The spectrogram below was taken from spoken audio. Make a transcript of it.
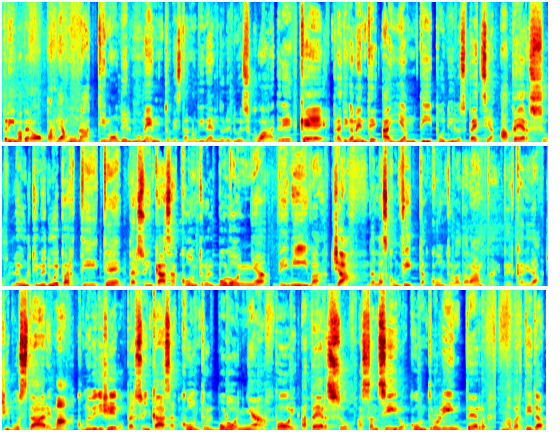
Prima però parliamo un attimo del momento che stanno vivendo le due squadre che è praticamente agli antipodi. Lo Spezia ha perso le ultime due partite, perso in casa contro il Bologna, veniva già dalla sconfitta contro l'Atalanta che per carità ci può stare, ma come vi dicevo, perso in casa contro il Bologna, poi ha perso a San Siro contro l'Inter, una partita partita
